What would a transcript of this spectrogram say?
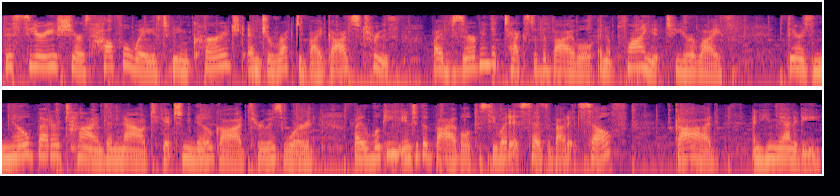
This series shares helpful ways to be encouraged and directed by God's truth by observing the text of the Bible and applying it to your life. There is no better time than now to get to know God through His Word by looking into the Bible to see what it says about itself, God, and humanity.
